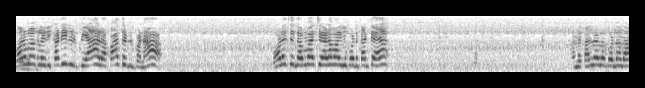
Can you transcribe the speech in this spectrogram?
புறம்போக்குல நீ கட்டிட்டு இருப்பியா? நான் பாத்துட்டு இருப்பேனா? உழைச்சு சம்பாதிச்சு இடம் வாங்கி போட்டு கட்ட. அந்த கல்லெல்லாம் கொண்டு வந்து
